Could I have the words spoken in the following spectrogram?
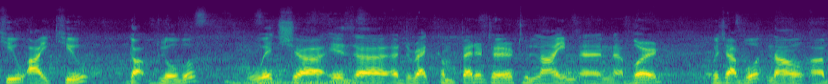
Q-I-Q.global, which uh, is a, a, direct competitor to Lime and uh, Bird, which are both now uh,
